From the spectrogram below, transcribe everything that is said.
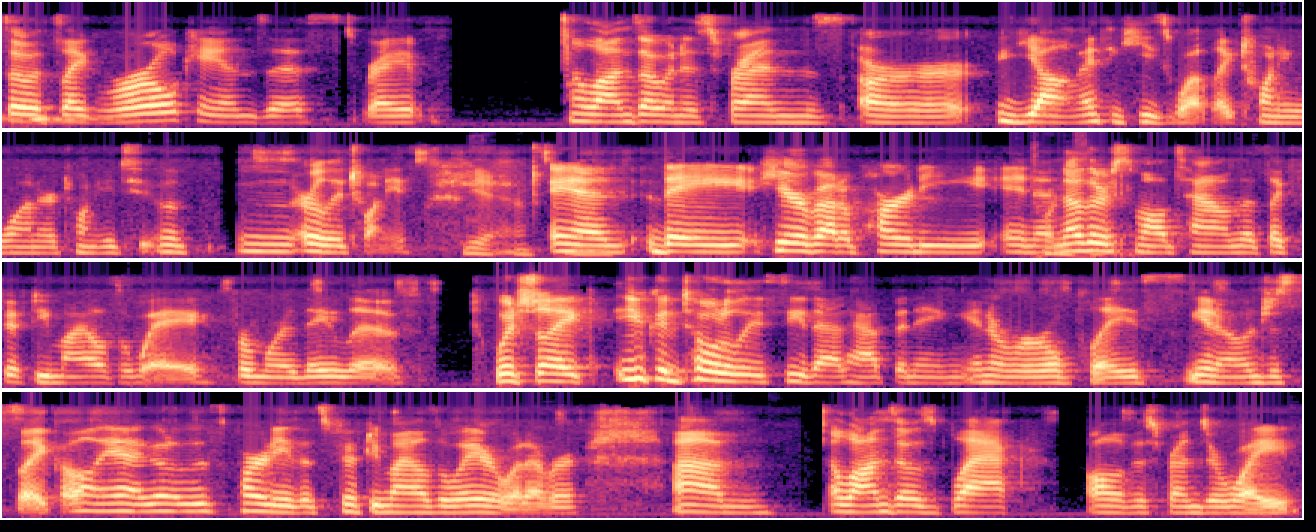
So it's like rural Kansas, right? Alonzo and his friends are young. I think he's what, like 21 or 22, mm, early 20s Yeah. and they hear about a party in 23. another small town that's like 50 miles away from where they live which like you could totally see that happening in a rural place you know just like oh yeah go to this party that's 50 miles away or whatever um, alonzo's black all of his friends are white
